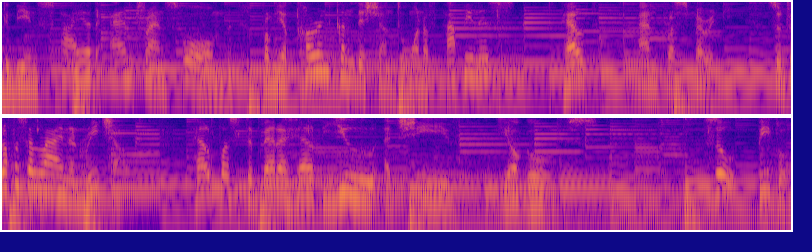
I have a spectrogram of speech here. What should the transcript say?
to be inspired and transformed from your current condition to one of happiness, health, and prosperity. So drop us a line and reach out. Help us to better help you achieve your goals. So, people,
